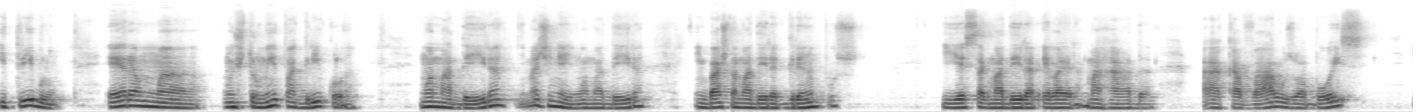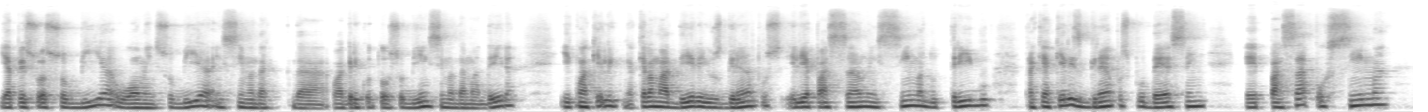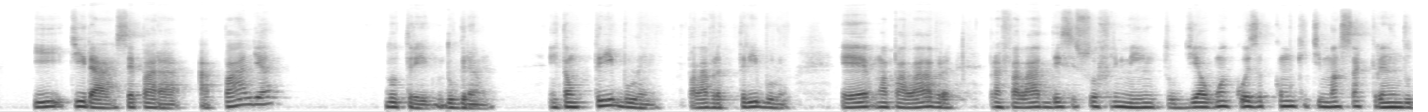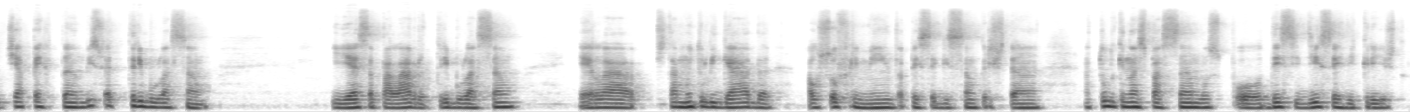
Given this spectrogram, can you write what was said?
E tribulum era uma, um instrumento agrícola, uma madeira, imagine aí, uma madeira, embaixo da madeira grampos, e essa madeira ela era amarrada a cavalos ou a bois, e a pessoa subia, o homem subia em cima da, da, o agricultor subia em cima da madeira, e com aquele, aquela madeira e os grampos, ele ia passando em cima do trigo, para que aqueles grampos pudessem é, passar por cima e tirar, separar a palha do trigo, do grão. Então, tribulum, a palavra tribulum, é uma palavra para falar desse sofrimento, de alguma coisa como que te massacrando, te apertando. Isso é tribulação. E essa palavra tribulação, ela está muito ligada ao sofrimento, à perseguição cristã, a tudo que nós passamos por decidir ser de Cristo.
